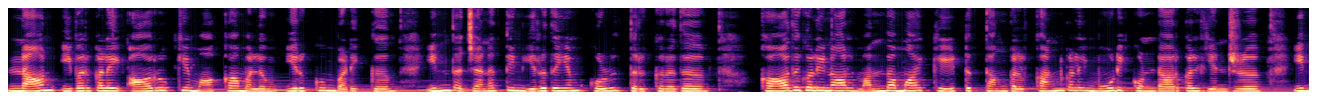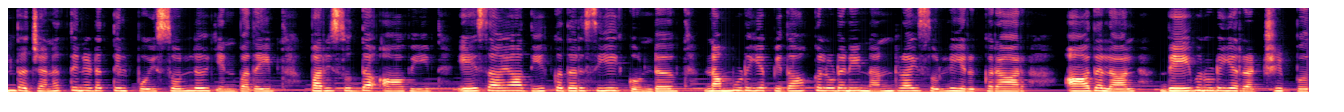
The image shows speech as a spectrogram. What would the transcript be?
நான் இவர்களை ஆரோக்கியமாக்காமலும் இருக்கும்படிக்கு இந்த ஜனத்தின் இருதயம் கொழுத்திருக்கிறது. காதுகளினால் மந்தமாய் கேட்டு தங்கள் கண்களை மூடிக்கொண்டார்கள் என்று இந்த ஜனத்தினிடத்தில் போய் சொல்லு என்பதை பரிசுத்த ஆவி ஏசாயா தீர்க்கதரிசியை கொண்டு நம்முடைய பிதாக்களுடனே நன்றாய் சொல்லியிருக்கிறார். ஆதலால் தேவனுடைய ரட்சிப்பு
